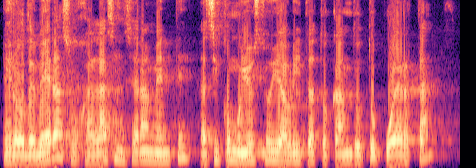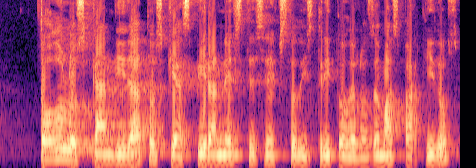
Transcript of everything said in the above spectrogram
pero de veras, ojalá sinceramente, así como yo estoy ahorita tocando tu puerta, todos los candidatos que aspiran este sexto distrito de los demás partidos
